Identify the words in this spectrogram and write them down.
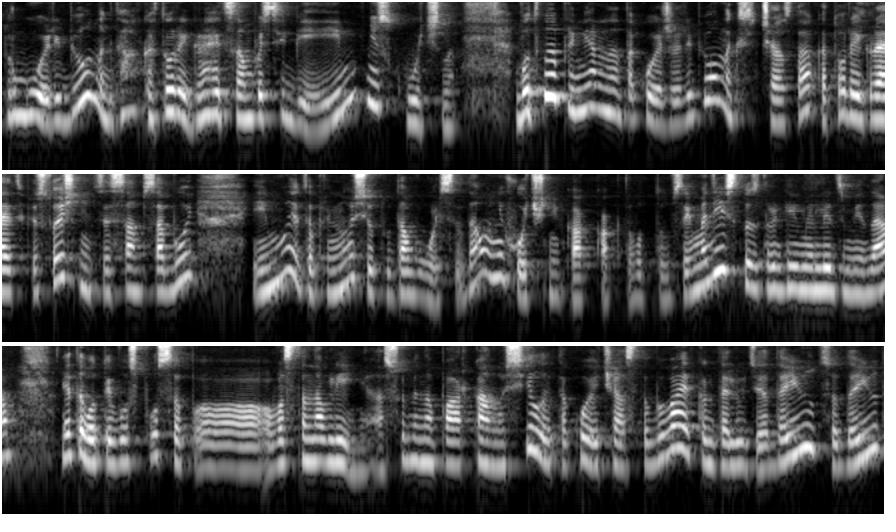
другой ребенок, да, который играет сам по себе, и ему не скучно. Вот вы примерно такой же ребенок сейчас, да, который играет в песочнице сам собой, и ему это приносит удовольствие, да, он не хочет никак как-то вот взаимодействовать с другими людьми, да, это вот его способ э, восстановления, особенно по аркану силы, такое часто бывает, когда люди отдаются, дают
